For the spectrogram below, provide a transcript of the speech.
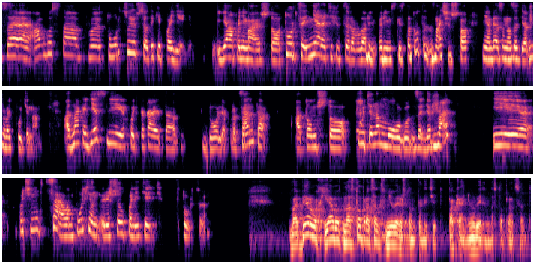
конце августа в Турцию все-таки поедет. Я понимаю, что Турция не ратифицировала Римский статут, это значит, что не обязана задерживать Путина. Однако, если хоть какая-то доля процента о том, что Путина могут задержать, и почему в целом Путин решил полететь в Турцию? Во-первых, я вот на 100% не уверен, что он полетит. Пока не уверен на 100%.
